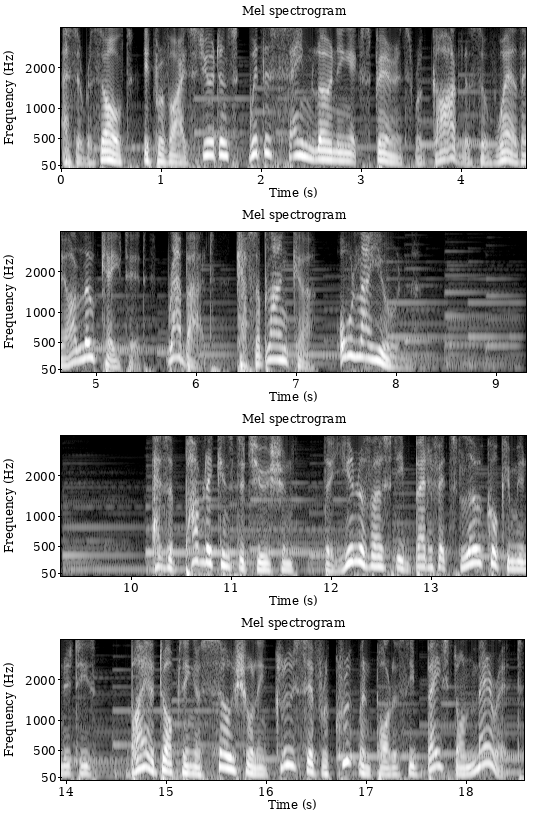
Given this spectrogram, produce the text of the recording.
As a result, it provides students with the same learning experience regardless of where they are located, Rabat, Casablanca or Laayoune. As a public institution, the university benefits local communities by adopting a social inclusive recruitment policy based on merit.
